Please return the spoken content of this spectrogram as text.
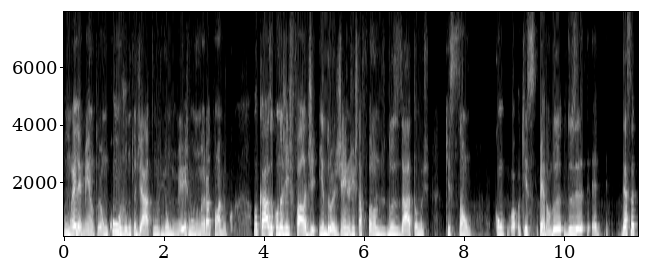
Um elemento é um conjunto de átomos de um mesmo número atômico. No caso, quando a gente fala de hidrogênio, a gente está falando dos átomos que são. Que, perdão, do, dos, é, dessa,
